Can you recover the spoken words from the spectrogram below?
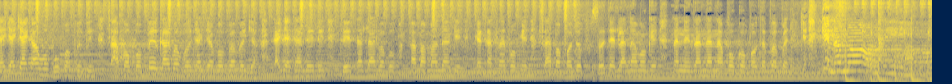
ya ya ya ka wo wo pe pe sa pe ka ya ya pe ya ya ya ya le le te sa la pa ma ma na ke ke ka sa ke sa do so de la na mo ke na ne na na po ko pe ke ke na mo ni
